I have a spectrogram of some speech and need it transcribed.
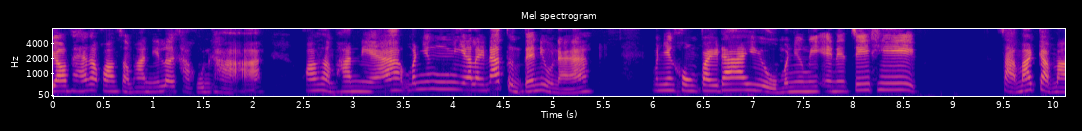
ยอมแพ้กับความสัมพันธ์นี้เลยค่ะคุณขา ความสัมพันธ์เนี้ย มันยังมีอะไรน่าตื่นเต้นอยู่นะ มันยังคงไปได้อยู่ มันยังมีเอเนอร์จีที่สามารถกลับมา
